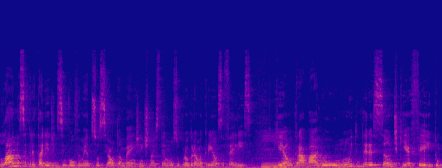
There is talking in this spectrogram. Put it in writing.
Lá na Secretaria de Desenvolvimento Social também, gente, nós temos o programa Criança Feliz, hum. que é um trabalho muito interessante que é feito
